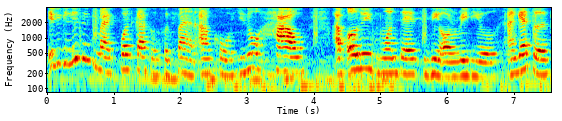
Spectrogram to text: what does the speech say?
if you've been listening to my podcast on Spotify and Anchor, you know how I've always wanted to be on radio. And guess what?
